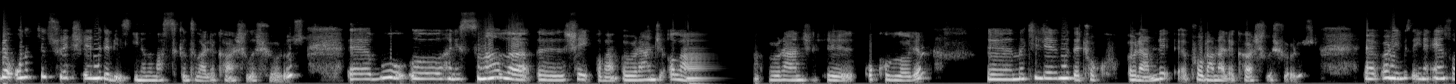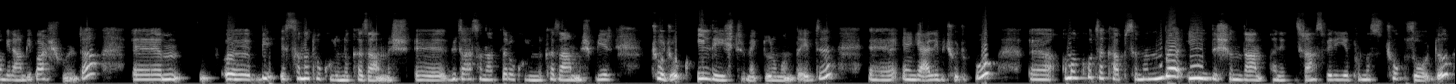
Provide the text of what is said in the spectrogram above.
Ve o nakil süreçlerinde de biz inanılmaz sıkıntılarla karşılaşıyoruz. E, bu e, hani sınavla e, şey alan, öğrenci alan öğrenci e, okulların e, nakillerinde de çok önemli e, problemlerle karşılaşıyoruz. E, örneğin bize yine en son gelen bir başvuruda e, e, bir sanat okulunu kazanmış, e, güzel sanatlar okulunu kazanmış bir çocuk il değiştirmek durumundaydı. E, engelli bir çocuk bu. E, ama kota kapsamında il dışından hani transferi yapılması çok zordu.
